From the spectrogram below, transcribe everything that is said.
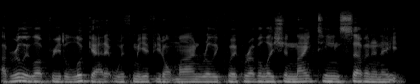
I'd really love for you to look at it with me, if you don't mind, really quick. Revelation 19, 7 and 8.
